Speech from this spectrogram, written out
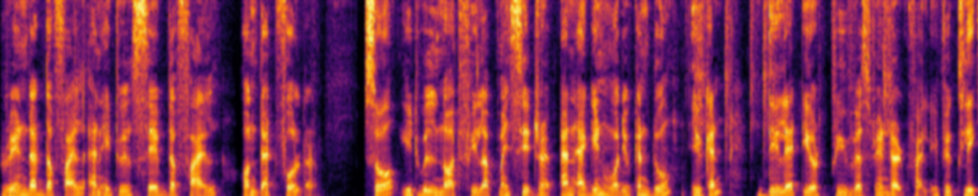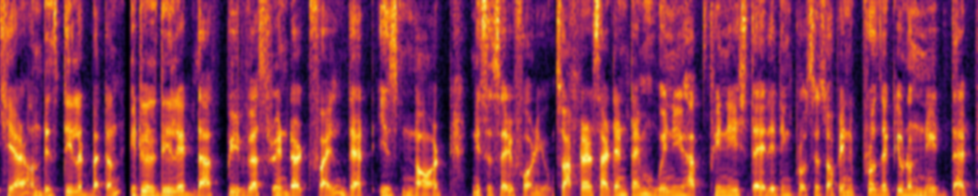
render the file and it will save the file on that folder. So it will not fill up my C drive. And again what you can do you can delete your previous rendered file. If you click here on this delete button it will delete the previous rendered file that is not necessary for you. So after a certain time when you have finished the editing process of any project you don't need that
